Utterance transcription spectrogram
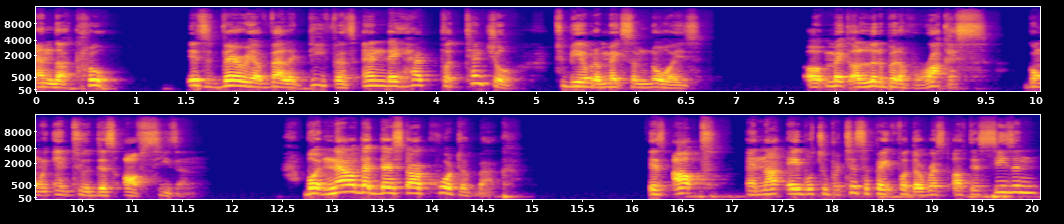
and the crew. It's very a valid defense, and they had potential to be able to make some noise or make a little bit of ruckus going into this offseason. But now that their star quarterback is out and not able to participate for the rest of this season,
